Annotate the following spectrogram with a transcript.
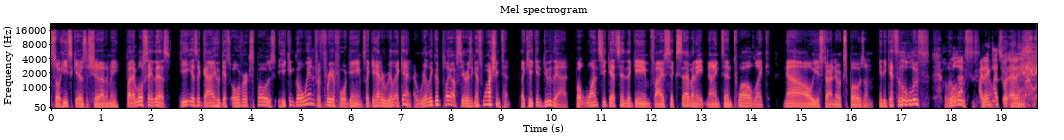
So he scares the shit out of me. But I will say this: he is a guy who gets overexposed. He can go in for three or four games. Like he had a really, again, a really good playoff series against Washington. Like he can do that. But once he gets in the game five, six, seven, eight, nine, 10, 12, like now you're starting to expose him. And he gets a little loose, a little Well, loose. I you think know? that's what I think.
